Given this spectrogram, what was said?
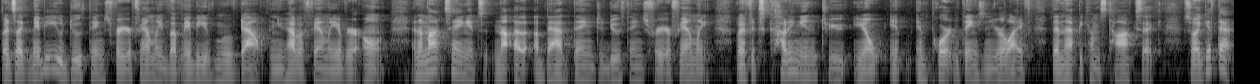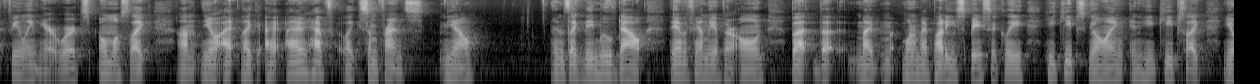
but it's like maybe you do things for your family, but maybe you've moved out and you have a family of your own. And I'm not saying it's not a, bad thing to do things for your family, but if it's cutting into, you know, important things in your life, then that becomes toxic. So I get that feeling here where it's almost like, um, you know, I like I, I have like some friends, you know, and it's like they moved out. They have a family of their own. But the my, my, one of my buddies basically he keeps going and he keeps like you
